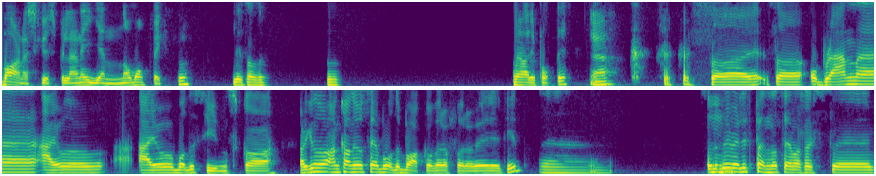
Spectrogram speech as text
barneskuespillerne gjennom oppveksten. Litt sånn som med Harry Potter. Ja. så, så, og Bran eh, er jo, er jo, både synsk og Han kan jo se både bakover og forover i tid. Eh, så det blir mm. veldig spennende å se hva slags eh,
